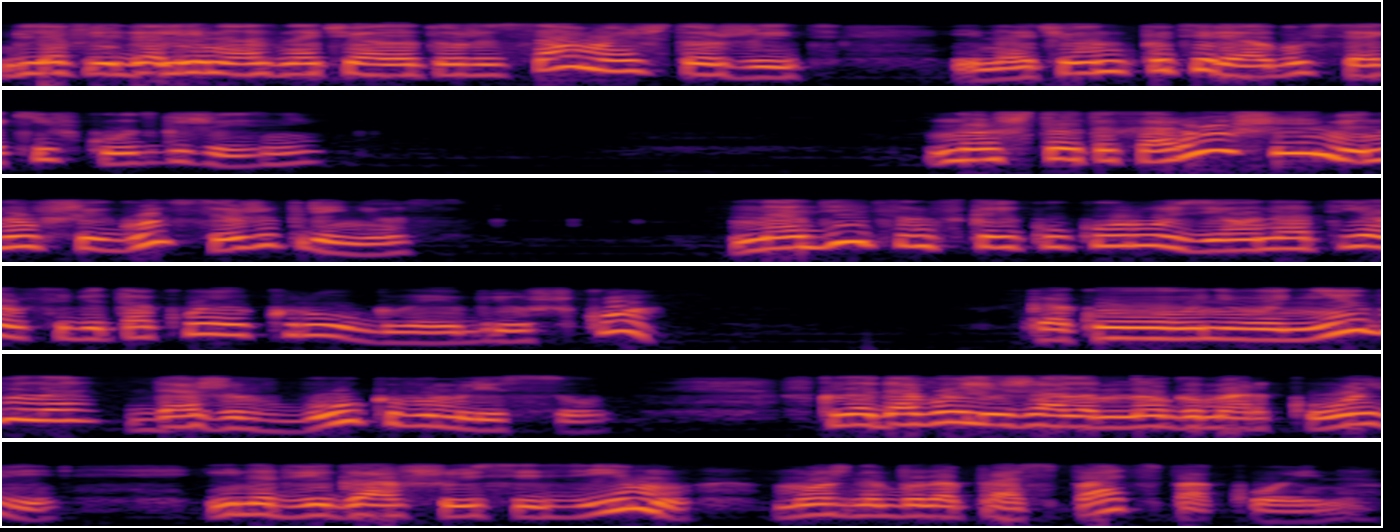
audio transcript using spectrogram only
для Фридолина означало то же самое, что жить — иначе он потерял бы всякий вкус к жизни. Но что-то хорошее минувший год все же принес. На дицинской кукурузе он отъел себе такое круглое брюшко, какого у него не было даже в буковом лесу. В кладовой лежало много моркови, и надвигавшуюся зиму можно было проспать спокойно.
